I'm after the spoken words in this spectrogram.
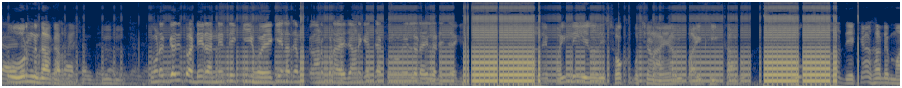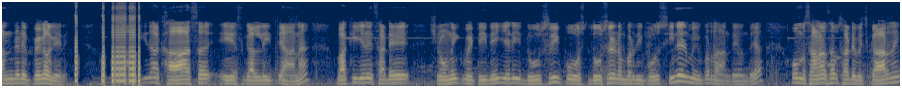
ਘੋਰ ਨਿੰਦਾ ਕਰਦੇ ਹਾਂ। ਹੁਣ ਅੱਗੇ ਦੀ ਤੁਹਾਡੀ ਰਣਨੀਤੀ ਕੀ ਹੋਏਗੀ? ਇਹਨਾਂ ਦੇ ਮਕਾਨ ਬਣਾਏ ਜਾਣਗੇ ਜਾਂ ਕਾਨੂੰਨੀ ਲੜਾਈ ਲੜੀ ਜਾਏਗੀ? ਹਾਲੇ ਪਹਿਲੀ ਇਹਨਾਂ ਦੀ ਸੁੱਖ ਪੁੱਛਣ ਆਏ ਆ ਵੀ ਭਾਈ ਦੇਖਿਆ ਸਾਡੇ ਮਨ ਜਿਹੜੇ ਪਿਘਲ ਗਏ ਨੇ। ਪ੍ਰਧਾਨਗੀ ਦਾ ਖਾਸ ਇਸ ਗੱਲ ਲਈ ਧਿਆਨ ਆ। ਬਾਕੀ ਜਿਹੜੇ ਸਾਡੇ ਸ਼੍ਰੋਮਣੀ ਕਮੇਟੀ ਦੀ ਜਿਹੜੀ ਦੂਸਰੀ ਪੋਸਟ ਦੂਸਰੇ ਨੰਬਰ ਦੀ ਪੋਸਟ ਸੀਨੀਅਰ ਮੀ ਪ੍ਰਧਾਨ ਦੇ ਹੁੰਦੇ ਆ ਉਹ ਮਸਾਣਾ ਸਾਹਿਬ ਸਾਡੇ ਵਿਚਕਾਰ ਨੇ।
